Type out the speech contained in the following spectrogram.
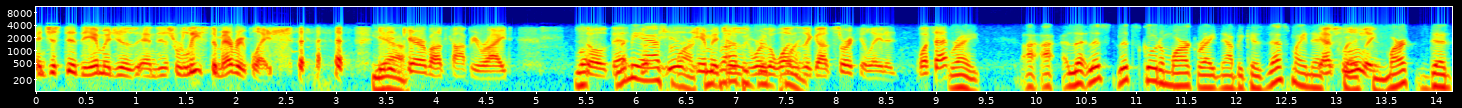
and just did the images and just released them every place. he Yeah. didn't care about copyright. Well, so that let me ask his Mark. You brought up images were the ones point. that got circulated. What's that? Right. I, I, let, let's let's go to Mark right now because that's my next Absolutely. question. Mark did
